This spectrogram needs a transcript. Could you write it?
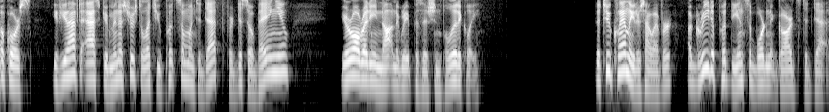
Of course, if you have to ask your ministers to let you put someone to death for disobeying you, you're already not in a great position politically. The two clan leaders, however, agree to put the insubordinate guards to death.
